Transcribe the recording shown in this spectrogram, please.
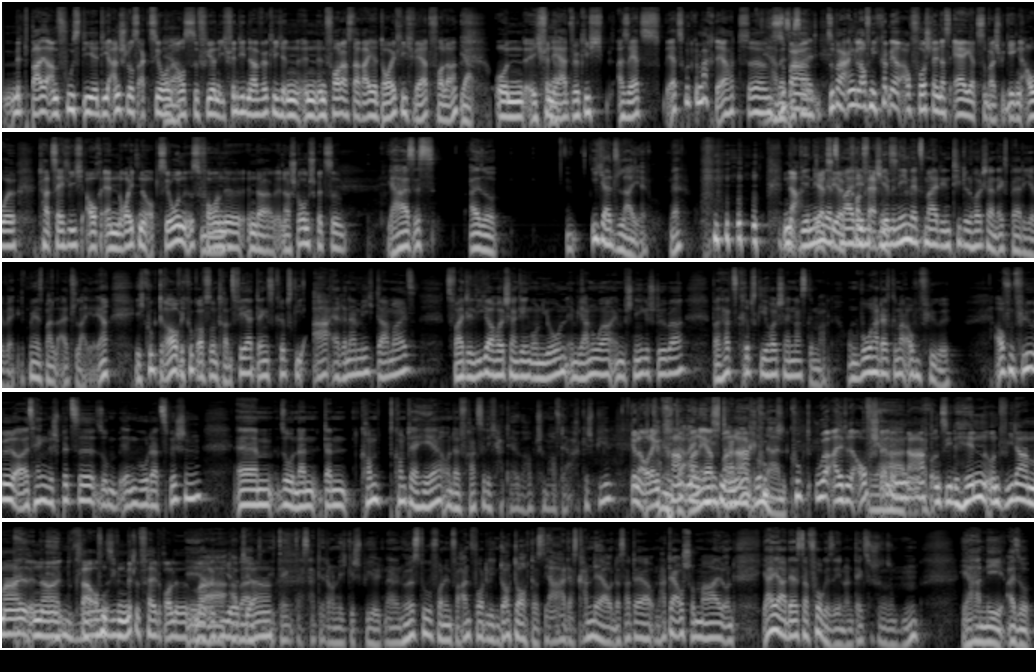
mit Ball am Fuß die, die Anschlussaktion Ja. auszuführen? Ich finde ihn da wirklich in, in, in vorderster Reihe deutlich wertvoller. Ja. Und ich finde, Ja. er hat wirklich, also er hat's, er hat's gut gemacht. Er hat äh, es super, halt- super angelaufen. Ich könnte mir auch vorstellen, dass er jetzt zum Beispiel gegen Aue tatsächlich auch erneut eine Option Mhm. ist, vorne in der, in der Sturmspitze. Ja, es ist, also, ich als Laie, ne? Na, Wir nehmen jetzt, hier, mal den, wir nehmen jetzt mal den Titel Holstein-Experte hier weg. Ich bin jetzt mal als Laie, ja. Ich guck drauf, ich guck auf so einen Transfer, denk Skripski, ah, erinnere mich damals, zweite Liga, Holstein gegen Union im Januar im Schneegestöber. Was hat Skripski Holstein nass gemacht? Und wo hat er es gemacht? Auf dem Flügel. Auf dem Flügel als hängende Spitze, so irgendwo dazwischen. Ähm, so, und dann, dann kommt, kommt er her und dann fragst du dich, hat er überhaupt schon mal auf der Acht gespielt? Genau, dann kramt man erstmal nach, guckt, guckt uralte Aufstellungen Ja, nach und sieht hin und wieder mal in einer klar offensiven Mittelfeldrolle mal agiert, aber ja. ich denke, das hat er doch nicht gespielt. Na, dann hörst du von den Verantwortlichen, doch, doch, das, ja, das kann der und das hat er und hat er auch schon mal und ja, ja, der ist da vorgesehen. Und denkst du schon so, hm, ja, nee, also,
